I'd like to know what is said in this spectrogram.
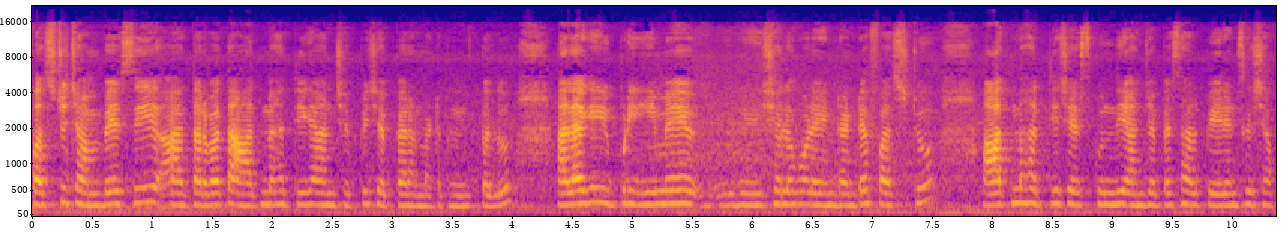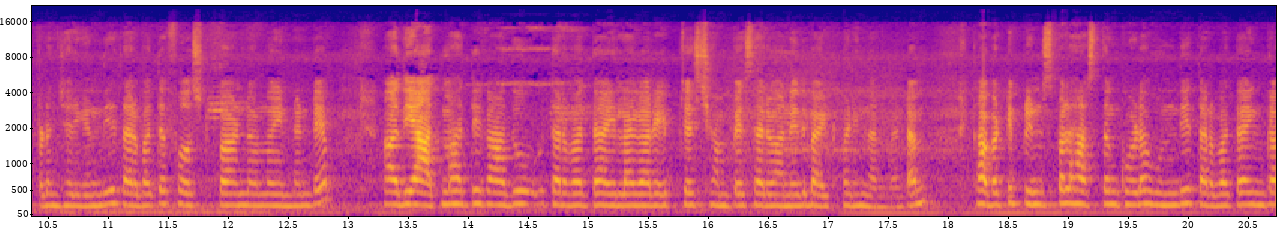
ఫస్ట్ చంపేసి ఆ తర్వాత ఆత్మహత్యగా అని చెప్పి చెప్పారనమాట ప్రిన్సిపల్. అలాగే ఇప్పుడు ఈమె విషయంలో కూడా ఏంటంటే ఫస్ట్ ఆత్మహత్య చేసుకుంది అని చెప్పేసి వాళ్ళ పేరెంట్స్కి చెప్పడం జరిగింది. తర్వాత ఫస్ట్ పాండంలో ఏంటంటే అది ఆత్మహత్య కాదు తర్వాత ఇలాగ రేప్ చేసి చంపేశారు అనేది బయటపడింది అనమాట కాబట్టి ప్రిన్సిపల్ హస్తం కూడా ఉంది తర్వాత ఇంకా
